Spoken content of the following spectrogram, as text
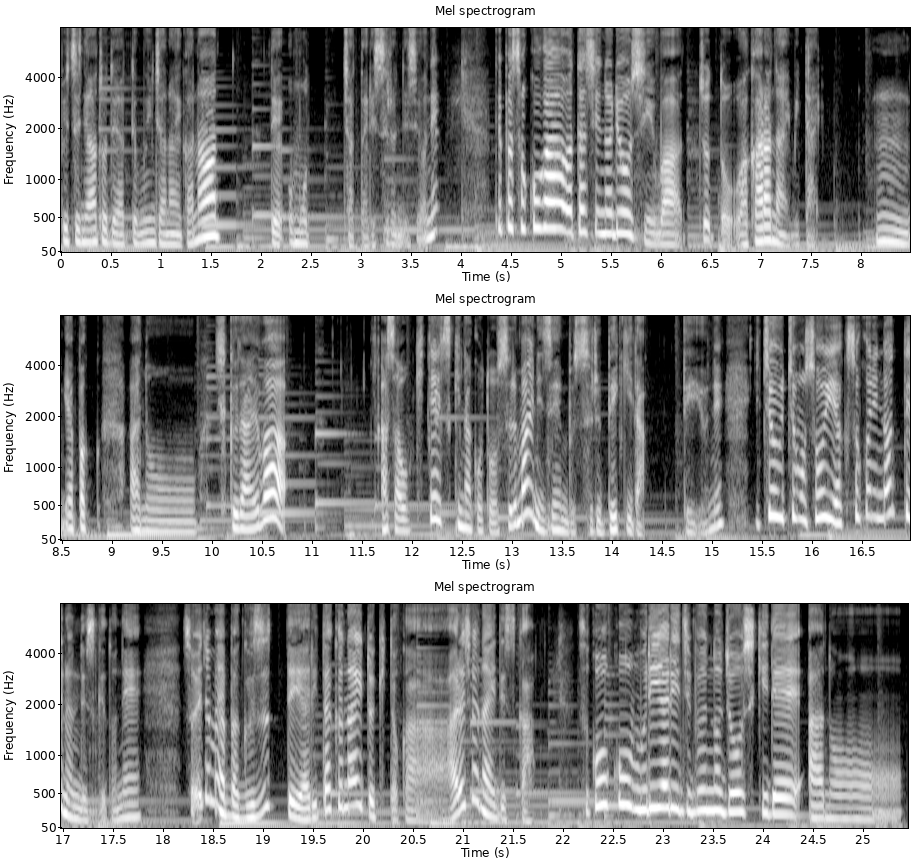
別に後でやってもいいんじゃないかなって思っちゃったりするんですよね。やっぱそこが私の両親はちょっとわからないみたい。うん、やっぱあのー、宿題は朝起きて好きなことをする前に全部するべきだっていうね。一応うちもそういう約束になってるんですけどね。それでもやっぱぐずってやりたくない時とかあるじゃないですか。そこをこう無理やり自分の常識であのー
